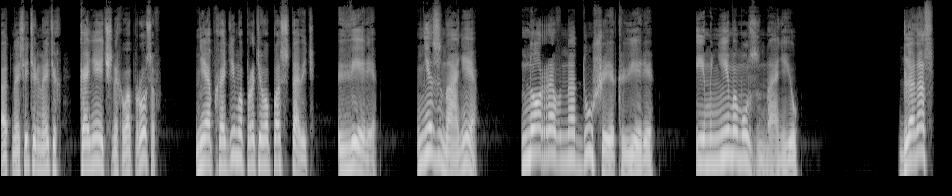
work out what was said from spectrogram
Относительно этих конечных вопросов необходимо противопоставить вере незнание, но равнодушие к вере и мнимому знанию. Для нас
